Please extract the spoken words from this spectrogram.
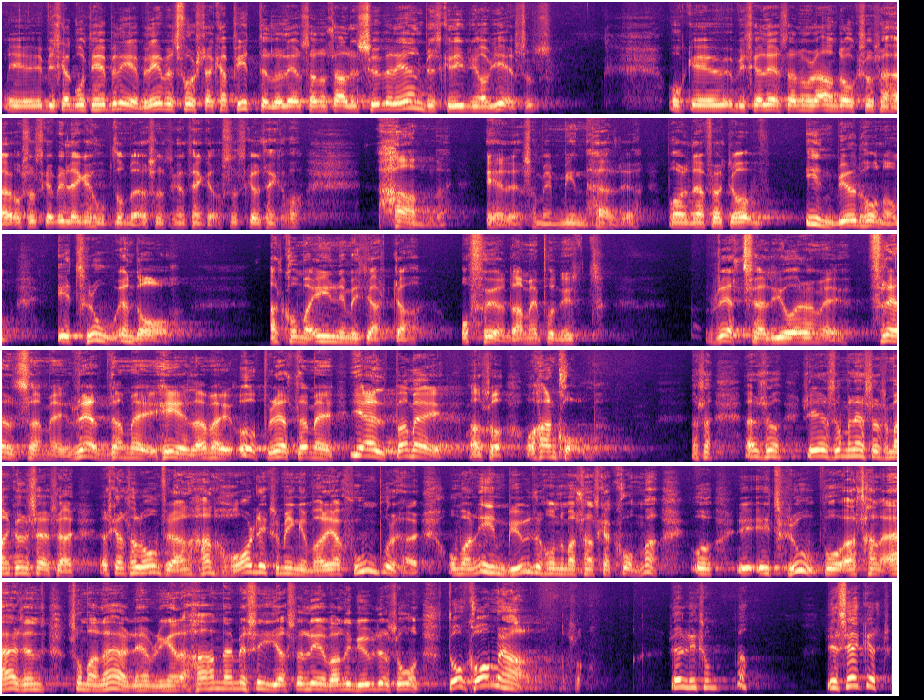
eh vi ska gå till Hebreerbrevets första kapitel och läsa en alldeles suverän beskrivning av Jesus. Och eh, vi ska läsa några andra också så här och så ska vi lägga ihop dem där så ska vi tänka, och så ska vi tänka på han är det som är min Herre. Bara därför att jag inbjöd honom i tro en dag att komma in i mitt hjärta och föda mig på nytt. Rättfärdiggöra mig, frälsa mig, rädda mig, hela mig, upprätta mig, hjälpa mig. Alltså, och han kom. Alltså, alltså, det är som, nästan som man kunde säga så här, jag ska tala om för er, han, han har liksom ingen variation på det här. Om man inbjuder honom att han ska komma och i, i tro på att han är den som han är, nämligen han är Messias, den levande Gudens son. Då kommer han! Alltså. Det är liksom, ja, det är säkert.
